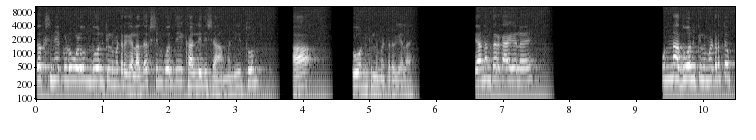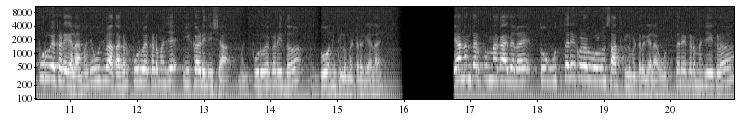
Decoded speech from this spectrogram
दक्षिणेकडे वळून दोन किलोमीटर गेला. दक्षिण कोणती खाल्ली दिशा म्हणजे इथून हा दोन किलोमीटर गेलाय. त्यानंतर काय गेलंय? पुन्हा दोन किलोमीटर तो पूर्वेकडे गेलाय. म्हणजे उजव्या हाताकडे पूर्वेकडे म्हणजे इकडे दिशा. म्हणजे पूर्वेकडे इथं दोन किलोमीटर गेलाय. त्यानंतर पुन्हा काय झालंय? तो उत्तरेकडे वळून सात किलोमीटर गेलाय. उत्तरेकडे म्हणजे इकडं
